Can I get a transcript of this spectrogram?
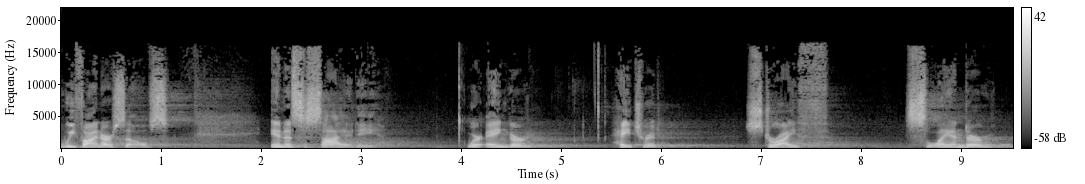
we find ourselves in a society where anger, hatred, strife, slander,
